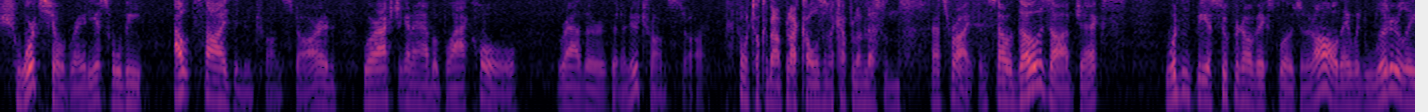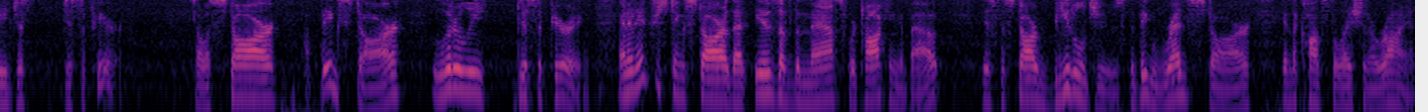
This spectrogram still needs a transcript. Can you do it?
Schwarzschild radius will be outside the neutron star, and we're actually going to have a black hole rather than a neutron star. And we'll talk about black holes in a couple of lessons. That's right. And so those objects wouldn't be a supernova explosion at all. They would literally just disappear. So a star, a big star, literally disappearing. And an interesting star that is of the mass we're talking about is the star Betelgeuse, the big red star in the constellation Orion.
